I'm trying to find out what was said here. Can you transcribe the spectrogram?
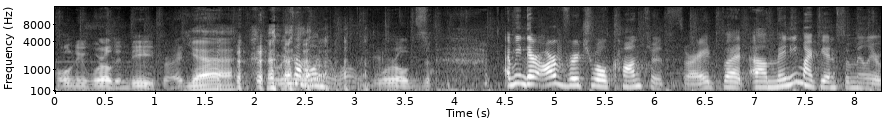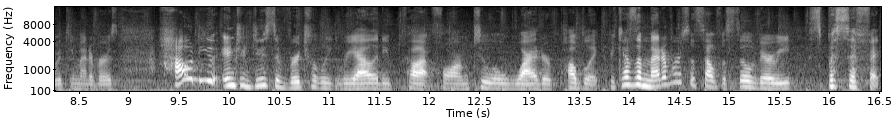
Whole new world indeed, right? Yeah. it's a whole new world. Worlds. I mean, there are virtual concerts, right? But um, many might be unfamiliar with the metaverse. How do you introduce the virtual reality platform to a wider public? Because the metaverse itself is still very specific,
